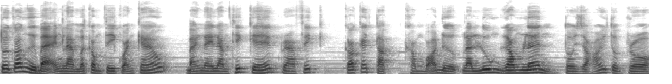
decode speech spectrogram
Tôi có người bạn làm ở công ty quảng cáo, bạn này làm thiết kế graphic, có cái tật không bỏ được là luôn gồng lên, tôi giỏi, tôi pro,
